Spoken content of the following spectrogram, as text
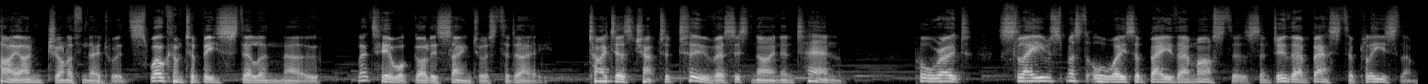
Hi, I'm Jonathan Edwards. Welcome to Be Still and Know. Let's hear what God is saying to us today. Titus chapter 2, verses 9 and 10. Paul wrote, Slaves must always obey their masters and do their best to please them.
